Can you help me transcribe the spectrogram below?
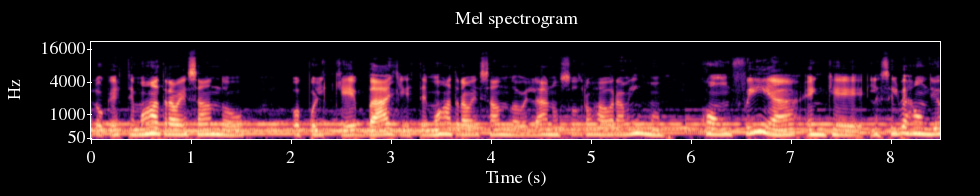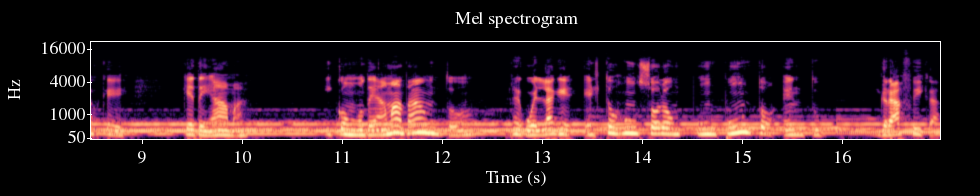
lo que estemos atravesando o por qué valle estemos atravesando, ¿verdad? Nosotros ahora mismo, confía en que le sirves a un Dios que, que te ama. Y como te ama tanto, recuerda que esto es un solo un punto en tu gráfica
